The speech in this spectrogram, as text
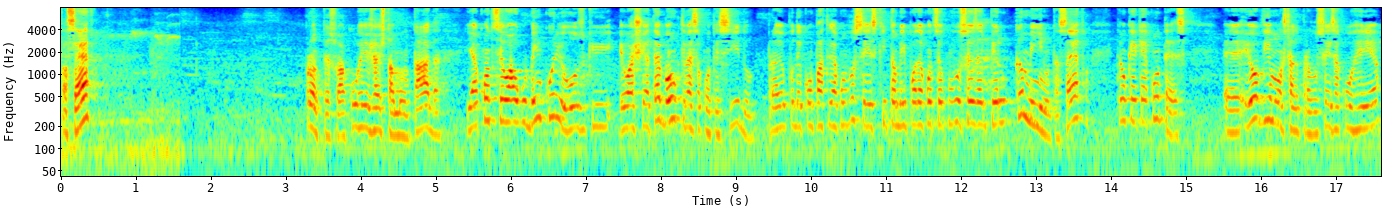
tá certo? Pronto, pessoal, a correia já está montada e aconteceu algo bem curioso que eu achei até bom que tivesse acontecido para eu poder compartilhar com vocês, que também pode acontecer com vocês aí pelo caminho, tá certo? Então o que é que acontece? É, eu havia mostrado para vocês a correia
